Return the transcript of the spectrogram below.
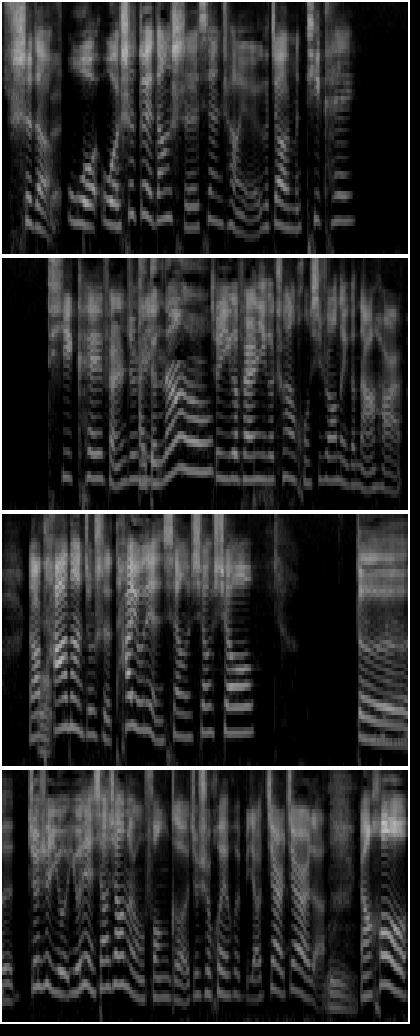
趣。是的。我我是对当时现场有一个叫什么 T K，T K，反正就是就一个反正一个穿红西装的一个男孩，然后他呢就是他有点像潇潇，的，就是有有点潇潇那种风格，就是会会比较劲儿劲儿的。嗯然后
